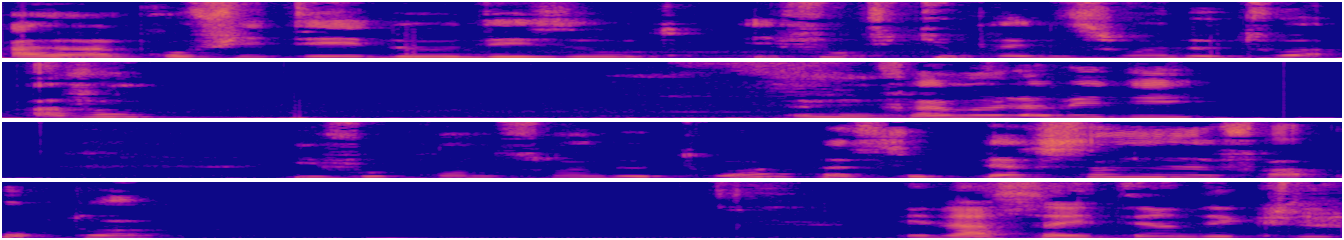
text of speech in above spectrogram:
à, à profiter de, des autres, il faut que tu prennes soin de toi avant. Et mon frère me l'avait dit. Il faut prendre soin de toi parce que personne ne le fera pour toi. Et là, ça a été un déclic.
